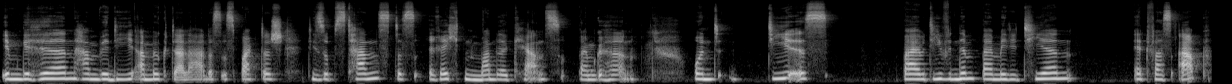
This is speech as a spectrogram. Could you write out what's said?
im Gehirn haben wir die Amygdala. Das ist praktisch die Substanz des rechten Mandelkerns beim Gehirn. Und die ist bei, die nimmt beim Meditieren etwas ab.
